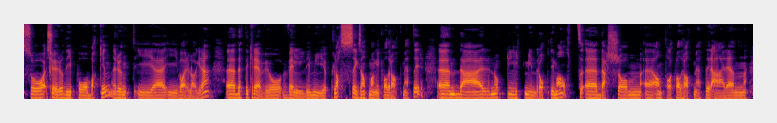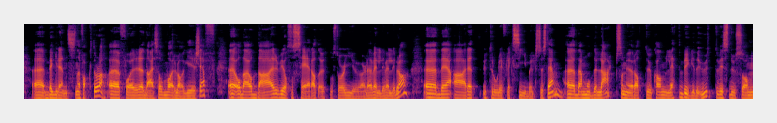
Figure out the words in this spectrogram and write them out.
så kjører jo de på bakken rundt i, i varelageret. Dette krever jo veldig mye plass, ikke sant? mange kvadratmeter. Det er nok litt mindre optimalt dersom antall kvadratmeter er en Eh, begrensende faktor da, eh, for deg som varelagersjef. Eh, og det er jo der vi også ser at Autostore gjør det veldig veldig bra. Det er et utrolig fleksibelt system. Det er modellært, som gjør at du kan lett bygge det ut hvis du som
